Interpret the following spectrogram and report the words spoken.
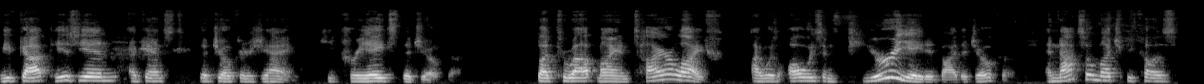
We've got his yin against the Joker's yang. He creates the Joker. But throughout my entire life, I was always infuriated by the Joker. And not so much because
